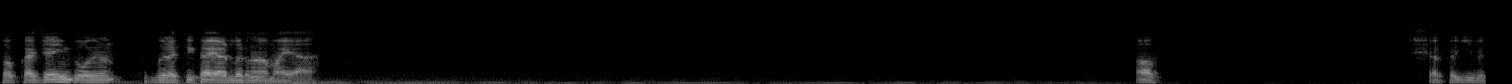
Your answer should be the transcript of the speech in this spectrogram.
Sokacağım bu oyunun grafik ayarlarını ama ya. Al. Şaka gibi.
